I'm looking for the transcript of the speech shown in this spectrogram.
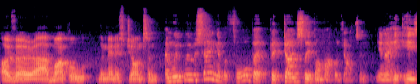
over uh, Michael the Menace Johnson. And we, we were saying it before, but but don't sleep on Michael Johnson. You know, he, he's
